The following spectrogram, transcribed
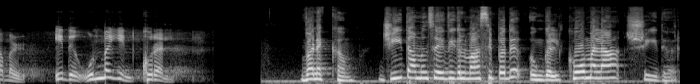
தமிழ். இது உண்மையின் குரல். வணக்கம். ஜி தமிழ் செய்திகள் வாசிப்பது உங்கள் கோமலா ஸ்ரீதர்.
